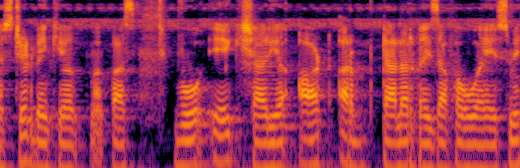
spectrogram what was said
اسٹیٹ بینک کے پاس۔ وہ ایک اشاریہ آٹھ ارب ڈالر کا اضافہ ہوا ہے اس میں۔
